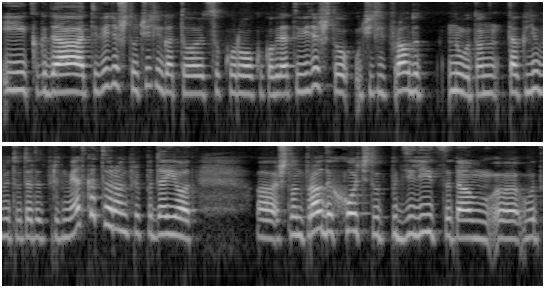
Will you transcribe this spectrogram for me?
и когда ты видишь, что учитель готовится к уроку, когда ты видишь, что учитель, правда, ну вот он так любит вот этот предмет, который он преподает, что он правда хочет вот поделиться там, э, вот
